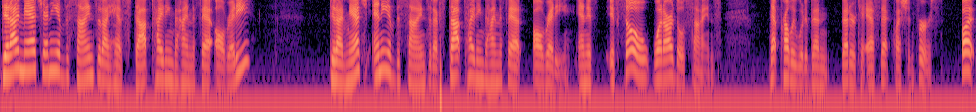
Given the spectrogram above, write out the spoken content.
Did i match any of the signs that i have stopped hiding behind the fat already? Did i match any of the signs that i've stopped hiding behind the fat already? And if if so what are those signs? That probably would have been better to ask that question first but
